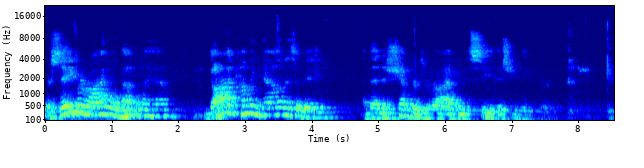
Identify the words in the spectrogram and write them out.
their safe arrival in Bethlehem, God coming down as a babe, and then the shepherds arriving to see this unique birth.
